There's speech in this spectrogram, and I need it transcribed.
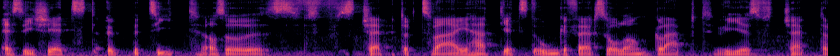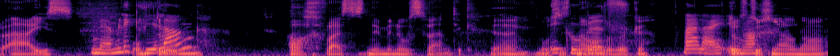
es ist jetzt etwa Zeit. Also das Chapter 2 hat jetzt ungefähr so lange gelebt wie das Chapter 1. Nämlich und wie lange? Ach, ich weiß es nicht mehr auswendig. Äh, muss ich es nachschauen. Nein, nein, ich du schnell nach.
